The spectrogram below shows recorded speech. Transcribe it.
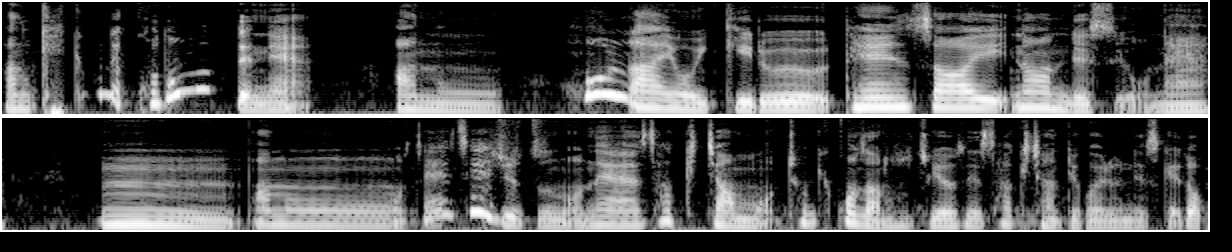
あの結局ね子供ってねあの本来を生きる天才なんですよね。うん、あのー先生術のね、さきちゃんも、長期講座の卒業生さきちゃんっていう子がいるんですけど、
